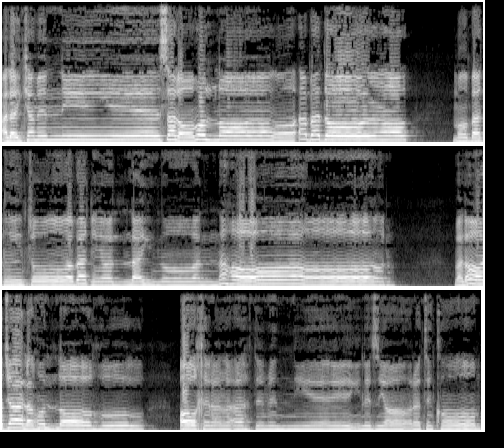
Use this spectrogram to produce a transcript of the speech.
علیک منی سلام الله ابدا ما بقیت و بقی اللیل و النهار ولا جعله الله آخر العهد منی لزیارتكم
